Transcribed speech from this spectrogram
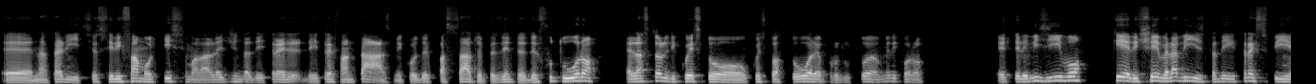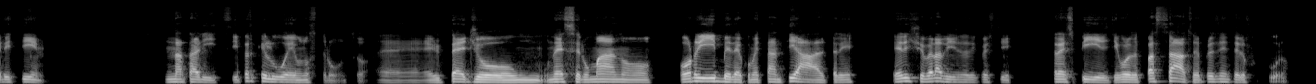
ehm, natalizio. Si rifà moltissimo alla leggenda dei tre dei 3 fantasmi, quello del passato, del presente e del futuro. È la storia di questo questo attore produttore, non mi ricordo, ehm, televisivo, che riceve la visita dei 3 spiriti natalizi, perché lui è uno stronzo. È il peggio un un essere umano orribile come tanti altri e riceve la visita di questi 3 spiriti, quello del passato, del presente e del futuro.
